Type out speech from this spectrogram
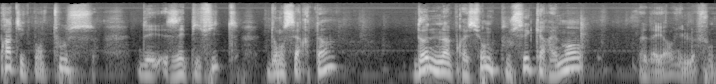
pratiquement tous des épiphytes dont certains donnent l'impression de pousser carrément, bah, d'ailleurs ils le font,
